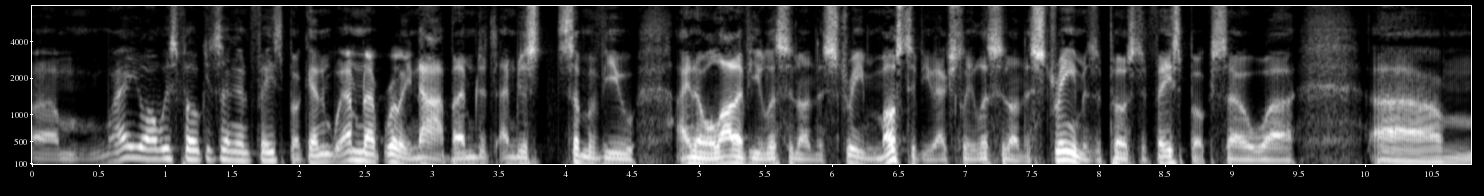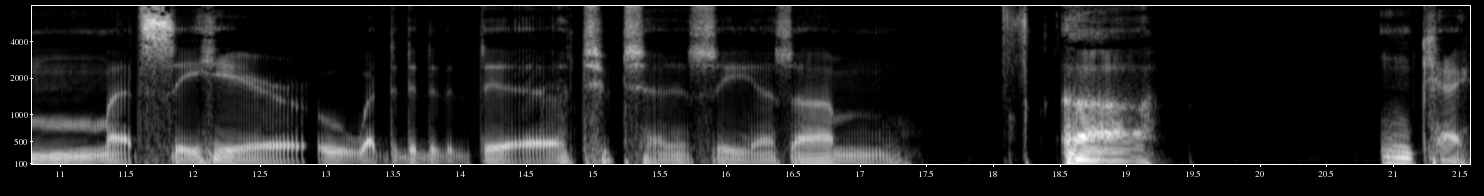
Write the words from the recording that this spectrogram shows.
um, why are you always focusing on Facebook? And I'm not really not, but I'm just, I'm just some of you. I know a lot of you listen on the stream. Most of you actually listen on the stream as opposed to Facebook. So. Uh, um, let's see here. What did, did, did, did, two ten? Let's see. Yes. Um. Uh. Okay.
